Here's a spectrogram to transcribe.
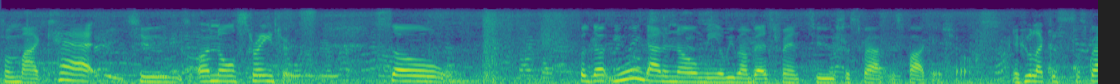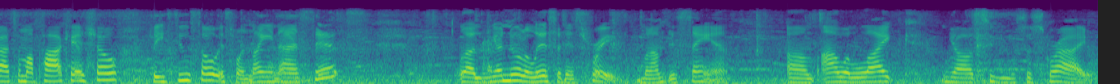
from my cat to unknown strangers. So, for the, you ain't got to know me or be my best friend to subscribe to this podcast show. If you like to subscribe to my podcast show, please do so. It's for 99 cents. Well, you know the listen is free, but I'm just saying. Um, I would like y'all to subscribe.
